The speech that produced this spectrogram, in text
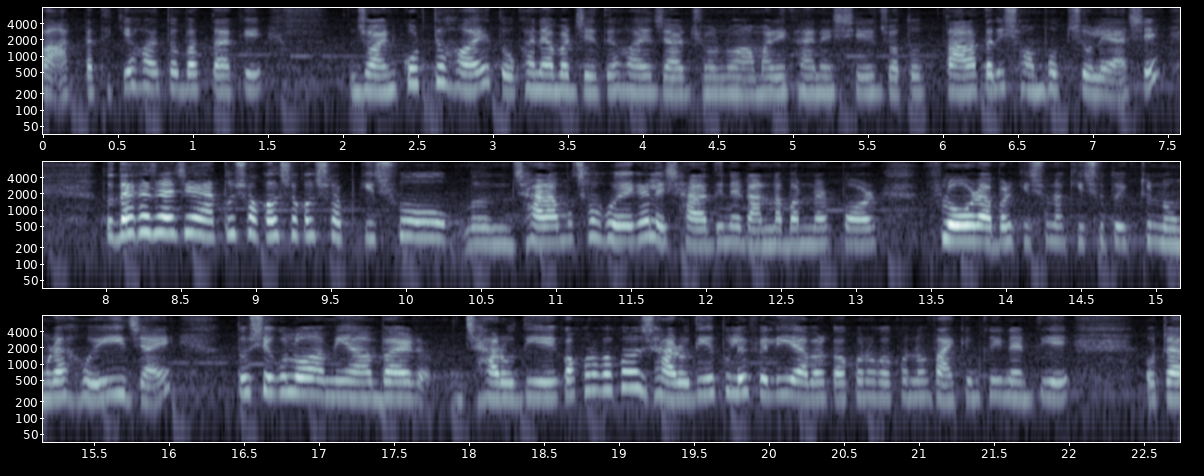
বা আটটা থেকে হয়তো বা তাকে জয়েন করতে হয়। তো ওখানে আবার যেতে হয়, যার জন্য আমার এখানে সে যত তাড়াতাড়ি সম্ভব চলে আসে। তো দেখা যায় যে এত সকাল সকাল সব কিছু ঝাড়ামোছা হয়ে গেলে সারাদিনে রান্নাবান্নার পর ফ্লোর আবার কিছু না কিছু তো একটু নোংরা হয়েই যায়। তো সেগুলো আমি আবার ঝাড়ু দিয়ে, কখনো কখনো ঝাড়ু দিয়ে তুলে ফেলি, আবার কখনো কখনো ভ্যাকিউম ক্লিনার দিয়ে ওটা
